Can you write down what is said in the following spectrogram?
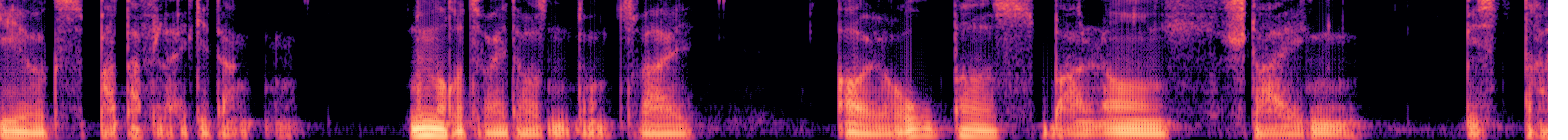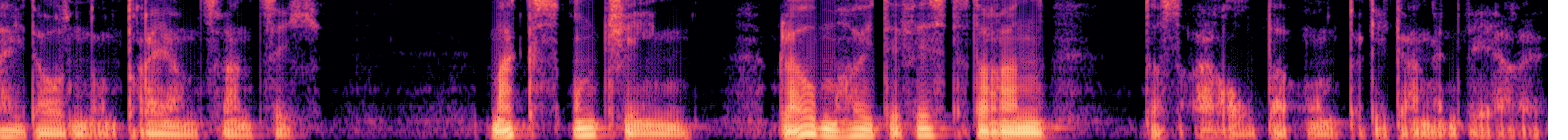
Georgs Butterfly-Gedanken. Nummer 2002. Europas Balance steigen bis 3023. Max und Jane glauben heute fest daran, dass Europa untergegangen wäre.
